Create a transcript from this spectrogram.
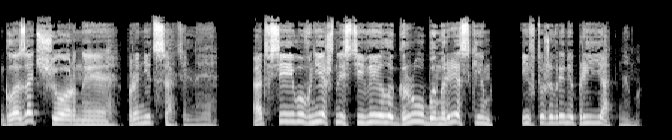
глаза черные, проницательные. От всей его внешности веяло грубым, резким и в то же время приятным —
